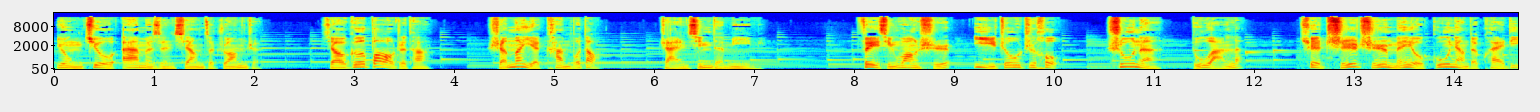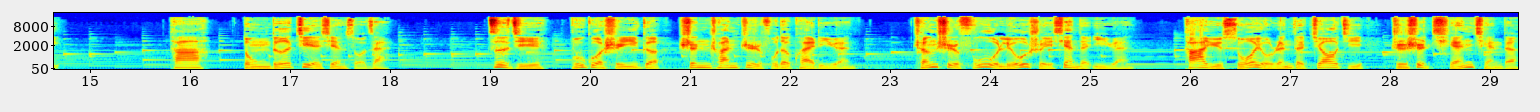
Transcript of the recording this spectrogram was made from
用旧 Amazon 箱子装着。小哥抱着它，什么也看不到，崭新的秘密。废寝忘食一周之后，书呢读完了，却迟迟没有姑娘的快递。他懂得界限所在，自己不过是一个身穿制服的快递员，城市服务流水线的一员。他与所有人的交集只是浅浅的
